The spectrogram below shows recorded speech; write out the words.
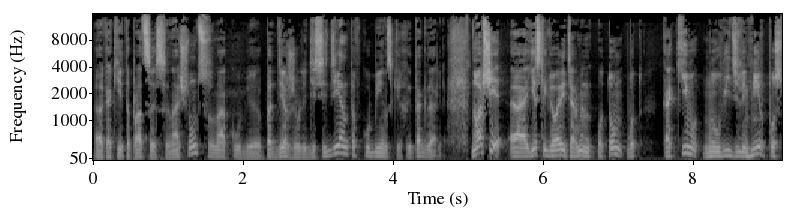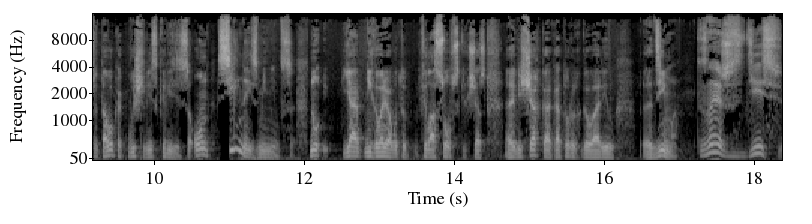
э, какие-то процессы начнутся на Кубе, поддерживали диссидентов кубинских и так далее. Но вообще, э, если говорить, Армен, о том, вот каким мы увидели мир после того, как вышли из кризиса. Он сильно изменился. Ну, я не говорю об вот философских сейчас э, вещах, о которых говорил э, Дима. Ты знаешь, здесь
